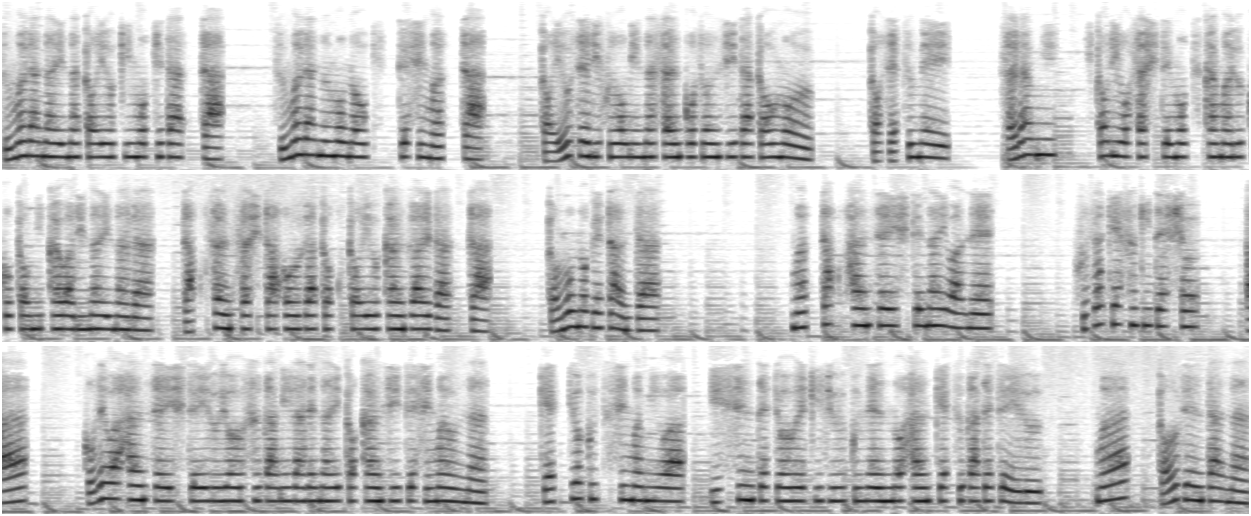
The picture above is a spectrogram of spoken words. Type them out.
つまらないなという気持ちだった。つまらぬものを切ってしまった。というセリフを皆さんご存知だと思う。と説明。さらに、一人を刺しても捕まることに変わりないなら、たくさん刺した方が得という考えだった。とも述べたんだ。全く反省してないわね。ふざけすぎでしょ。ああ。これは反省している様子が見られないと感じてしまうな。結局対馬には、一審で懲役19年の判決が出ている。まあ、当然だな。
